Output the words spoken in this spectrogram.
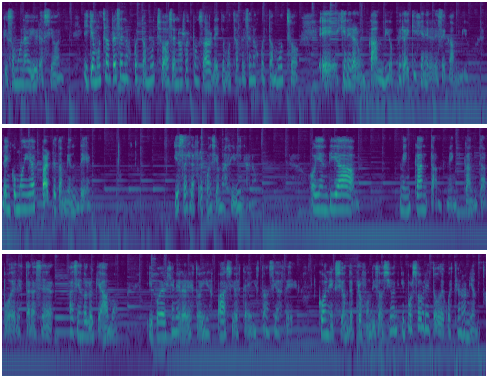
que somos una vibración y que muchas veces nos cuesta mucho hacernos responsables y que muchas veces nos cuesta mucho eh, generar un cambio, pero hay que generar ese cambio. La incomodidad es parte también de, y esa es la frecuencia más divina, ¿no? Hoy en día me encanta, me encanta poder estar hacer, haciendo lo que amo y poder generar estos espacios, estas instancias de conexión, de profundización y por sobre todo de cuestionamiento.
